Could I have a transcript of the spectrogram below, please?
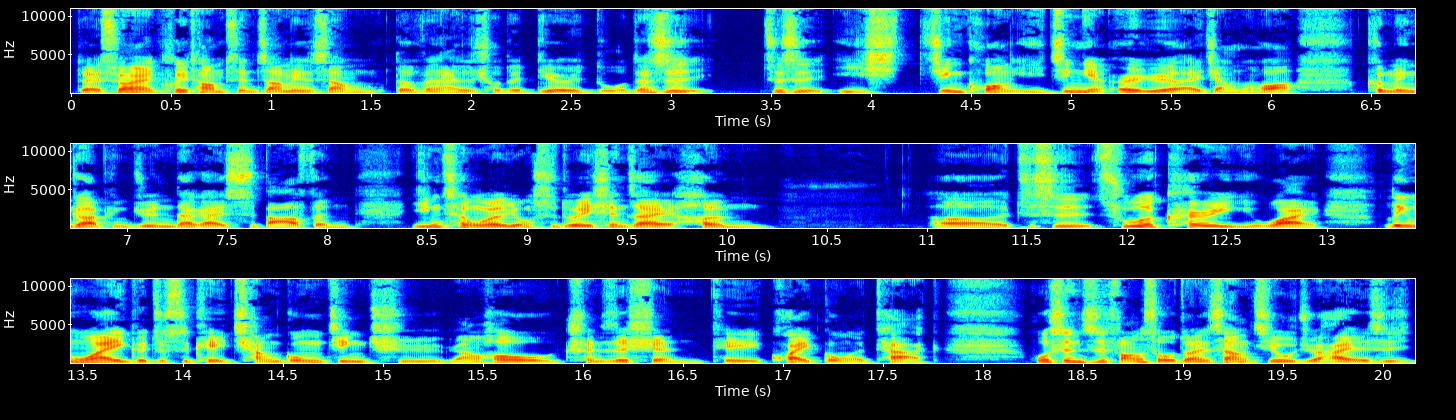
对，虽然 Clay Thompson 账面上得分还是球队第二多，但是就是以近况以今年二月来讲的话，Kaminga 平均大概十八分，已经成为了勇士队现在很。呃，就是除了 Curry 以外，另外一个就是可以强攻禁区，然后 transition 可以快攻 attack，或甚至防守端上，其实我觉得他也是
